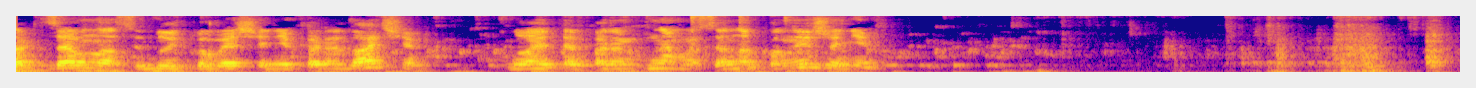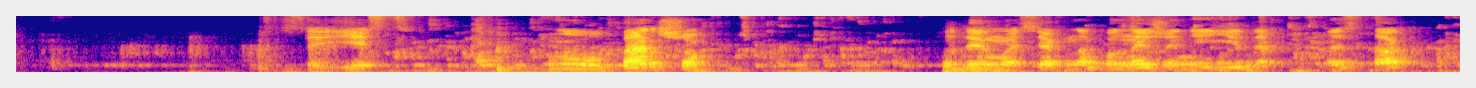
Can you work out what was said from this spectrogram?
Так, це в нас ідуть повишені передачі. Давайте перемкнемося на понижені. Все є. Ну, першу. Подивимось, як на пониженні їде. Ось так.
